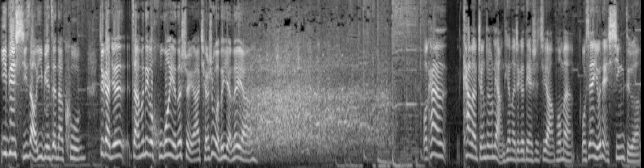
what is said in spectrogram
一边洗澡一边在那哭，就感觉咱们那个湖光岩的水啊，全是我的眼泪啊！我看。看了整整两天的这个电视剧啊，朋友们，我现在有点心得，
